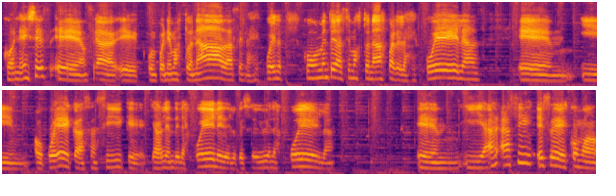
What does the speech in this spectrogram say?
con ellos, eh, o sea, eh, componemos tonadas en las escuelas, comúnmente hacemos tonadas para las escuelas, y, o cuecas así que, hablen de la escuela y de lo que se vive en la escuela. Y así, ese es como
